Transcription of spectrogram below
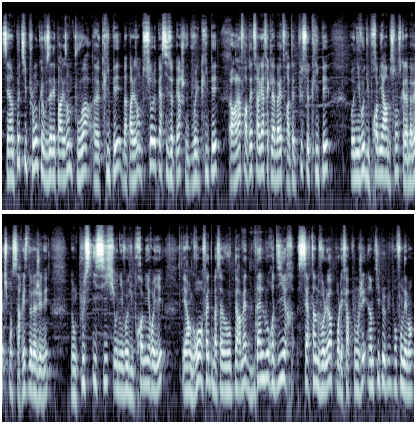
c'est un petit plomb que vous allez par exemple pouvoir euh, clipper. Bah, par exemple sur le persil de perche, vous pouvez le clipper. Alors là, il faudra peut-être faire gaffe avec la bavette, il faudra peut-être plus le clipper au niveau du premier hameçon, parce que la bavette, je pense, ça risque de la gêner. Donc plus ici, au niveau du premier œillet. Et en gros, en fait, bah, ça va vous permettre d'alourdir certains de vos leurres pour les faire plonger un petit peu plus profondément.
